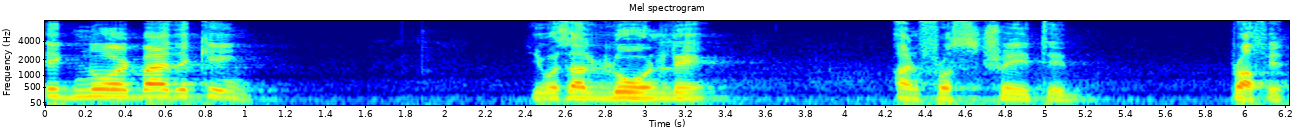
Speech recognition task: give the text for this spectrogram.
ignored by the king. He was a lonely and frustrated prophet.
